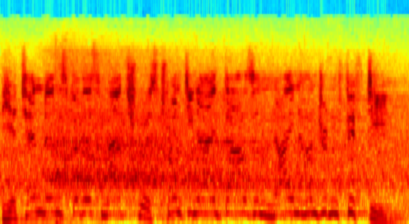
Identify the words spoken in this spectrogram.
The attendance for this match was 29,950.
